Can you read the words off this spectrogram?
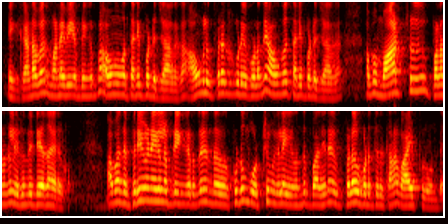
இன்றைக்கி கணவர் மனைவி அப்படிங்கிறப்ப அவங்கவுங்க தனிப்பட்ட ஜாதகம். அவங்களுக்கு பிறக்கக்கூடிய குழந்தை அவங்க தனிப்பட்ட ஜாதகம். அப்போ மாற்று பலன்கள் இருந்துகிட்டே தான் இருக்கும். அப்போ அந்த பிரிவினைகள் அப்படிங்கிறது இந்த குடும்ப ஒற்றுமைகளை வந்து பார்த்திங்கன்னா பிளவுபடுத்துறதுக்கான வாய்ப்புகள் உண்டு.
